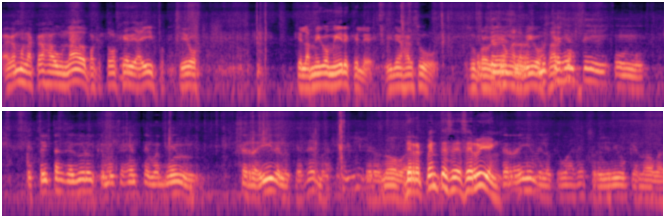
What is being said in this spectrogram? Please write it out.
hagamos la caja a un lado para que todo quede ahí, porque quiero que el amigo mire que le vine a dejar su, su provisión Entonces, al amigo Mucha Sarco. gente, eh, estoy tan seguro que mucha gente más bien se reí de lo que hacemos, pero no va. De repente se, se ríen. Se reín de lo que voy a hacer, pero yo digo que no va,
